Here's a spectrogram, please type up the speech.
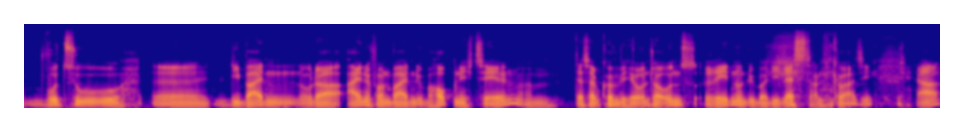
wozu äh, die beiden oder eine von beiden überhaupt nicht zählen. Ähm, deshalb können wir hier unter uns reden und über die lästern quasi. Ja.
